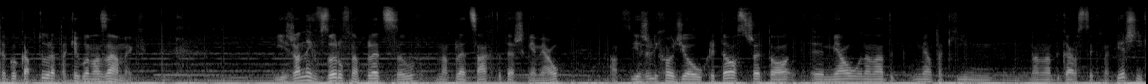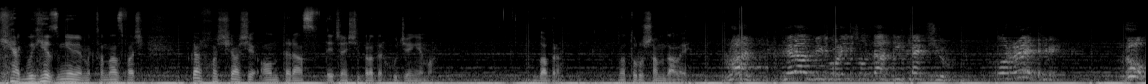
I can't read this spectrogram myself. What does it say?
tego kaptura takiego na zamek. I żadnych wzorów na, plecu, na plecach to też nie miał. A jeżeli chodzi o ukryte ostrze, to y, miał, na nad, miał taki na nadgarstek napierśnik, jakby Jezu, nie wiem jak to nazwać. W każdym razie on teraz w tej części Brotherhoodzie nie ma. Dobra, no to ruszam dalej. Run! Get out before i soldati catch you! Correte! No!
